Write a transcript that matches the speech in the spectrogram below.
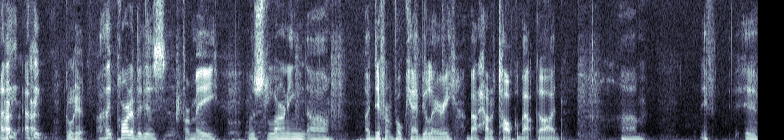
I think I, think Go ahead. I think part of it is for me was learning uh, a different vocabulary about how to talk about God. Um, if if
